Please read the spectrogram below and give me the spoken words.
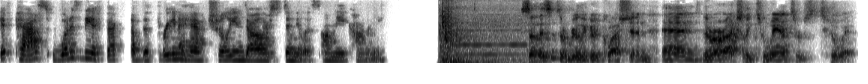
If passed, what is the effect of the $3.5 trillion stimulus on the economy? So, this is a really good question, and there are actually two answers to it.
